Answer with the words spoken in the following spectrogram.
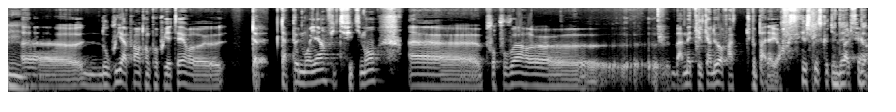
Hmm. Euh, donc oui, après en tant que propriétaire, euh, tu as peu de moyens effectivement euh, pour pouvoir euh, bah, mettre quelqu'un dehors. Enfin, tu peux pas d'ailleurs. C'est juste que tu peux pas le faire.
